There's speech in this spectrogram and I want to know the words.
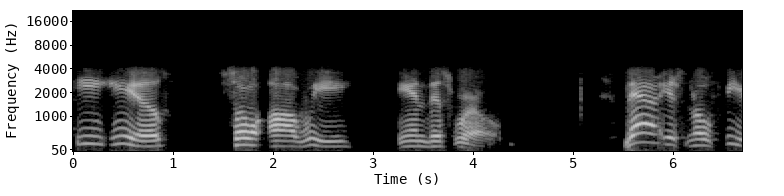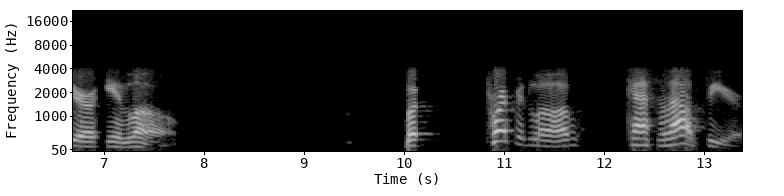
he is, so are we in this world. There is no fear in love. But perfect love casts out fear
